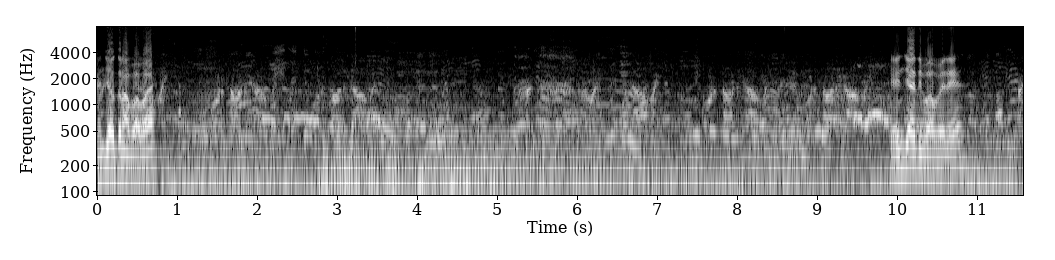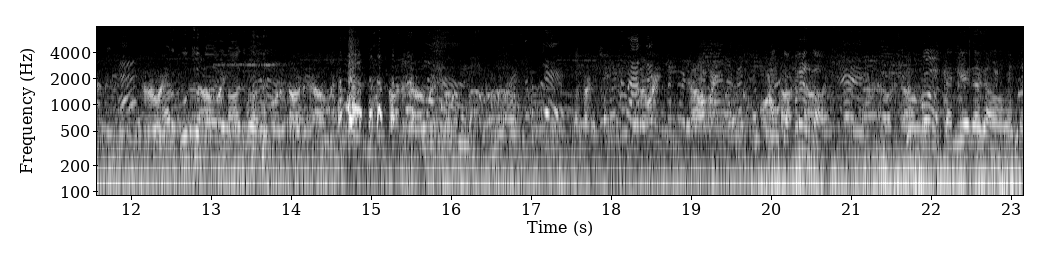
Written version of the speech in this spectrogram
ఏం చెబుతున్నావు బాబాయ్? ఏం జాతి బాబాయ్ ఇది కన్యగా కావాలంటే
